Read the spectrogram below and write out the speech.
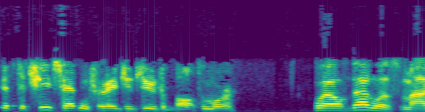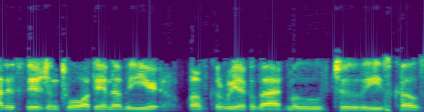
If the Chiefs hadn't traded you to Baltimore? Well, that was my decision toward the end of the year of career because I had moved to the East Coast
